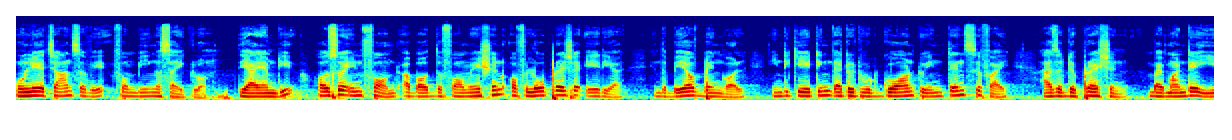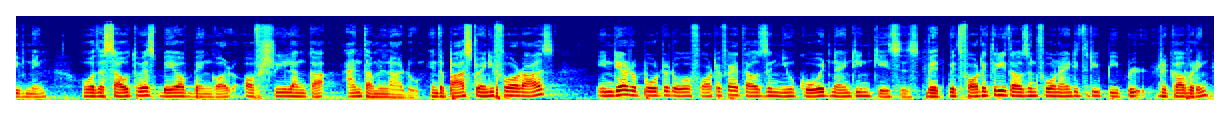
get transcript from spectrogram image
only a chance away from being a cyclone. The IMD also informed about the formation of a low pressure area in the Bay of Bengal, indicating that it would go on to intensify as a depression by Monday evening over the southwest Bay of Bengal of Sri Lanka and Tamil Nadu. In the past 24 hours, India reported over 45,000 new COVID 19 cases, with, with 43,493 people recovering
